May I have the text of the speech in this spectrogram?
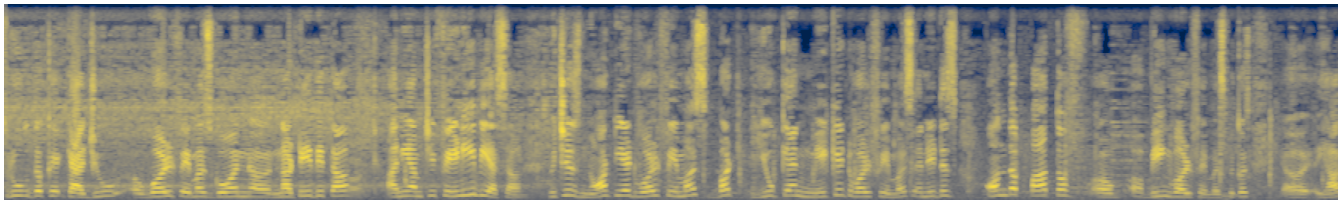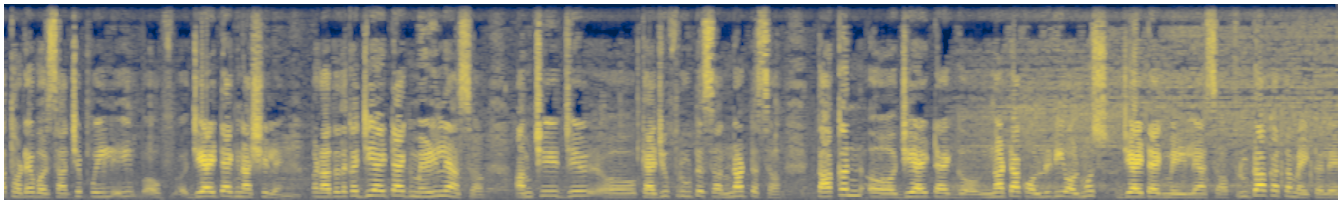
through the cashew world famous Goan nutty दिता. आनी आमची फेणी बी आसा which is not yet world famous but you can make it world famous and it is on the path of being world famous because ह्या थोड्या वर्सांचे पयलीं जी आय टॅग नाशिल्लें पण आतां ताका जी आय टॅग मेळिल्लें आसा आमचे जे कॅज्यू फ्रूट आसा नट आसा ताका जी आय टॅग नटाक already almost G I tag मेळिल्लें आसा फ्रुटाक आतां मेळटलें.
